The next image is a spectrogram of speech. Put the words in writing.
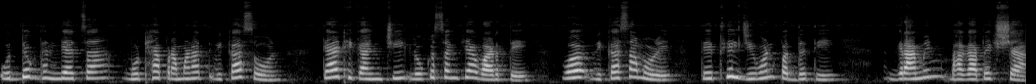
उद्योगधंद्याचा मोठ्या प्रमाणात विकास होऊन त्या ठिकाणची लोकसंख्या वाढते व विकासामुळे तेथील जीवनपद्धती ग्रामीण भागापेक्षा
